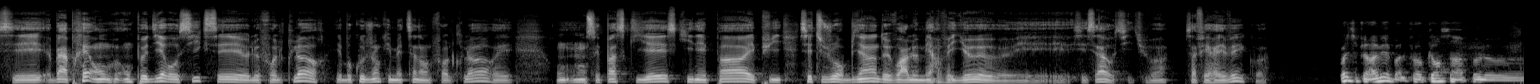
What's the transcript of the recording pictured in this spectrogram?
c'est, bah après, on, on peut dire aussi que c'est le folklore. Il y a beaucoup de gens qui mettent ça dans le folklore et on ne sait pas ce qui est, ce qui n'est pas. Et puis, c'est toujours bien de voir le merveilleux euh, et, et c'est ça aussi, tu vois. Ça fait rêver, quoi. Oui, ça fait rêver. Bah, le folklore, c'est un peu le-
